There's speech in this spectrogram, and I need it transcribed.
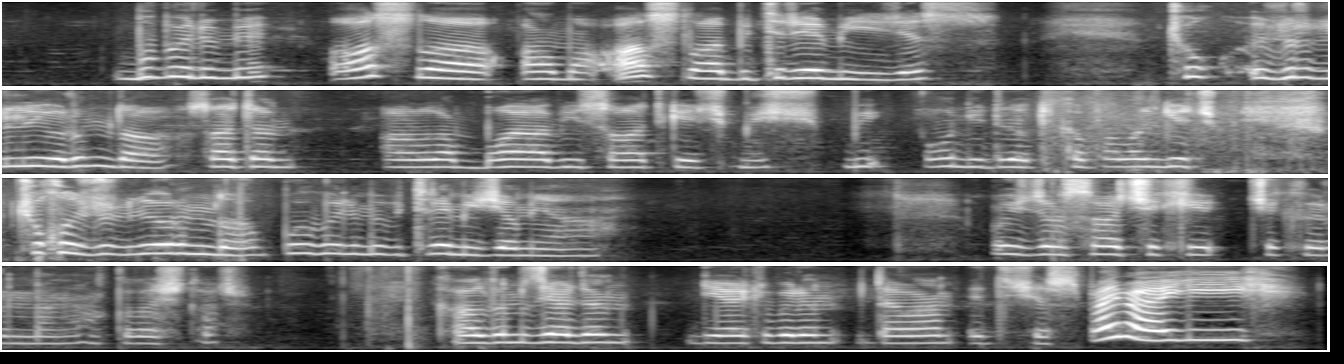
bu bölümü asla ama asla bitiremeyeceğiz. Çok özür diliyorum da zaten aradan baya bir saat geçmiş. Bir 17 dakika falan geçmiş. Çok özür diliyorum da bu bölümü bitiremeyeceğim ya. O yüzden sağ çeki çekiyorum ben arkadaşlar. Kaldığımız yerden diğerki bölüm devam edeceğiz. Bay bay.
